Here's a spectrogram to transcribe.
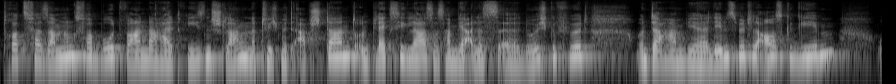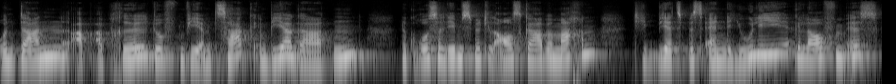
Trotz Versammlungsverbot waren da halt Riesenschlangen, natürlich mit Abstand und Plexiglas, das haben wir alles äh, durchgeführt. Und da haben wir Lebensmittel ausgegeben. Und dann ab April durften wir im Zack, im Biergarten, eine große Lebensmittelausgabe machen, die jetzt bis Ende Juli gelaufen ist.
